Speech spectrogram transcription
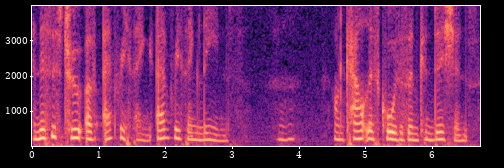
And this is true of everything. Everything leans uh, on countless causes and conditions,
